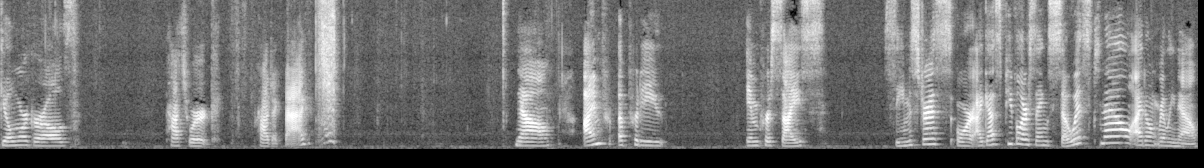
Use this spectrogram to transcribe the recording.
Gilmore Girls patchwork project bag. Now, I'm a pretty imprecise seamstress, or I guess people are saying sewist now. I don't really know.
